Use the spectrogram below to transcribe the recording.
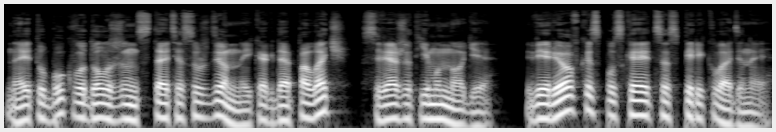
На эту букву должен стать осужденный, когда палач свяжет ему ноги. Веревка спускается с перекладины».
